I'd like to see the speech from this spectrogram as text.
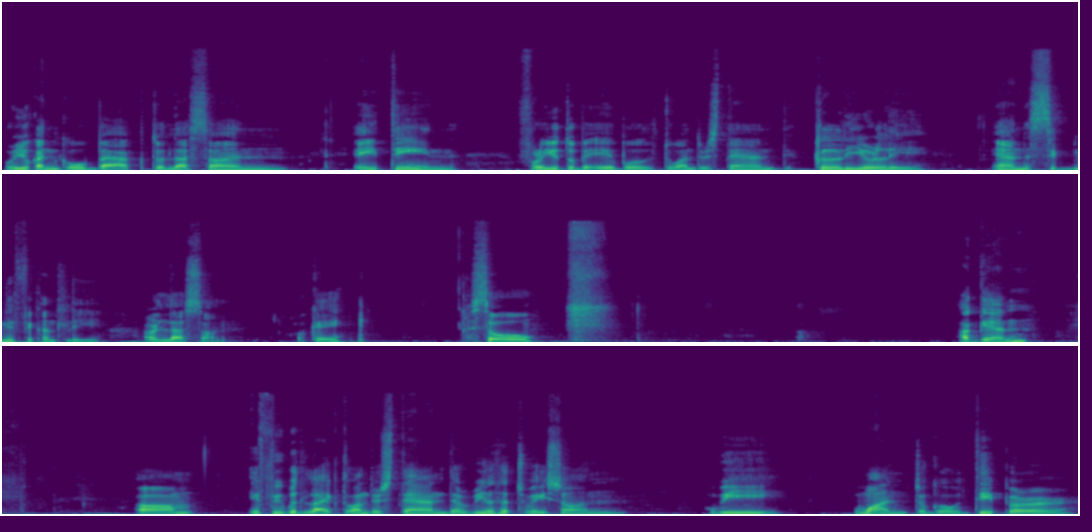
or you can go back to lesson 18 for you to be able to understand clearly and significantly our lesson okay so again um, if we would like to understand the real situation, we want to go deeper,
